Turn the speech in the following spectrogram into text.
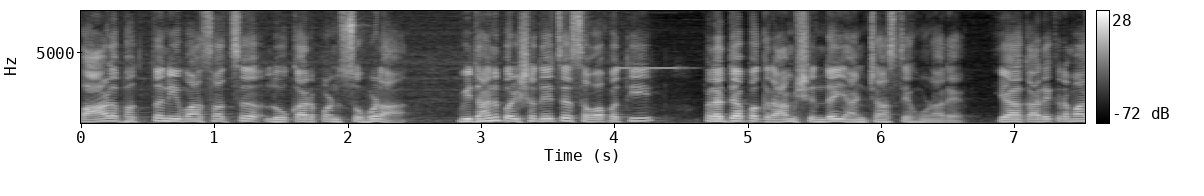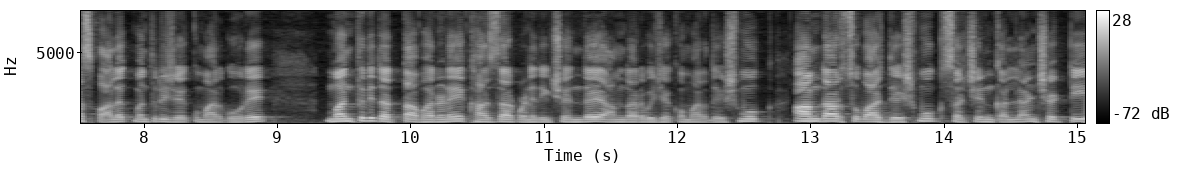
बाळ भक्त निवासाचं लोकार्पण सोहळा विधान परिषदेचे सभापती प्राध्यापक राम शिंदे यांच्या हस्ते होणार आहे. या कार्यक्रमास पालकमंत्री जयकुमार गोरे मंत्री दत्ता भरणे खासदार प्रणिती शिंदे आमदार विजयकुमार देशमुख आमदार सुभाष देशमुख सचिन कल्याण शेट्टी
